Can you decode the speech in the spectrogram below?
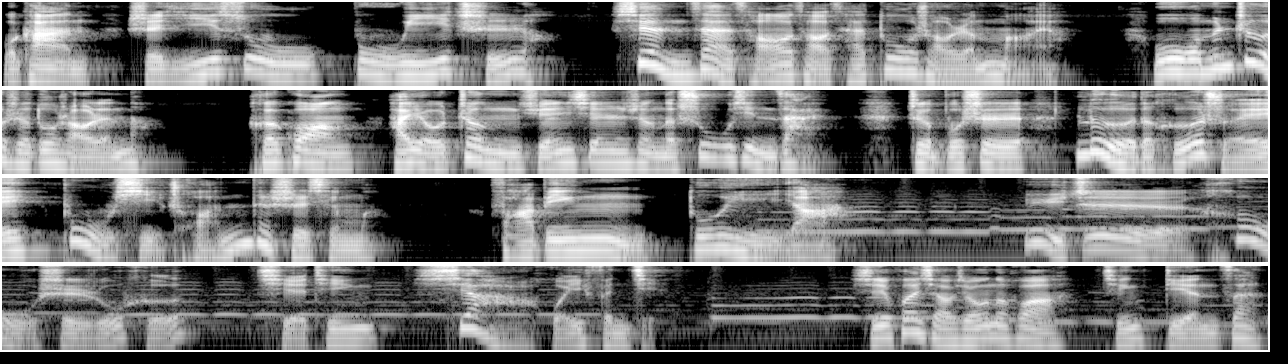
我看是宜速不宜迟啊！现在曹操才多少人马呀？我们这是多少人呢？何况还有郑玄先生的书信在，这不是乐得河水不洗船的事情吗？发兵对呀。欲知后事如何，且听下回分解。喜欢小熊的话，请点赞、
